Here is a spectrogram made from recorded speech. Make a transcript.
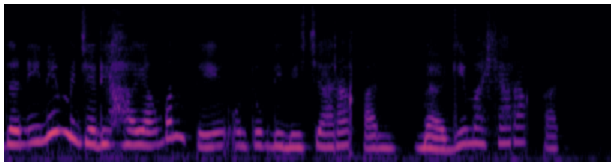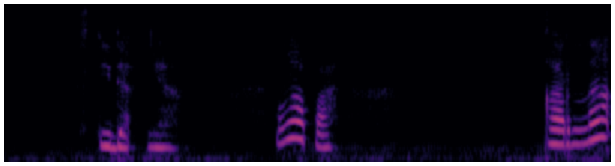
Dan ini menjadi hal yang penting untuk dibicarakan bagi masyarakat setidaknya. Mengapa? Karena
